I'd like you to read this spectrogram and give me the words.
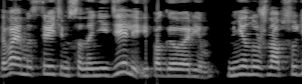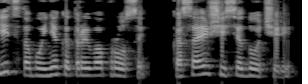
Давай мы встретимся на неделе и поговорим. Мне нужно обсудить с тобой некоторые вопросы, касающиеся дочери.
